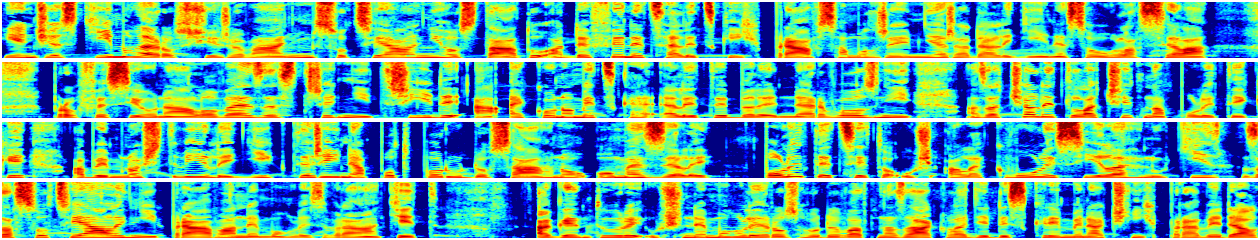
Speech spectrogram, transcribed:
Jenže s tímhle rozšiřováním sociálního státu a definice lidských práv samozřejmě řada lidí nesouhlasila. Profesionálové ze střední třídy a ekonomické elity byli nervózní a začali tlačit na politiky, aby množství lidí, kteří na podporu dosáhnou, omezili. Politici to už ale kvůli síle hnutí za sociální práva nemohli zvrátit. Agentury už nemohly rozhodovat na základě diskriminačních pravidel,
